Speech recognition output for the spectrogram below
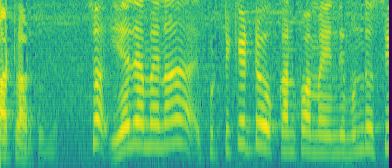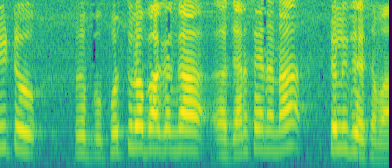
మాట్లాడుతుంది. సో ఏదేమైనా ఇప్పుడు టికెట్ కన్ఫర్మ్ అయింది. ముందు సీటు పొత్తులో భాగంగా జనసేననా తెలుగుదేశమా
